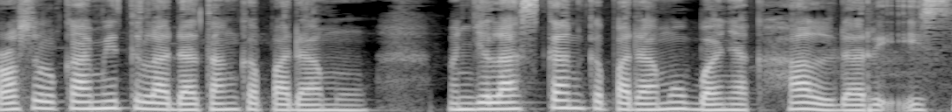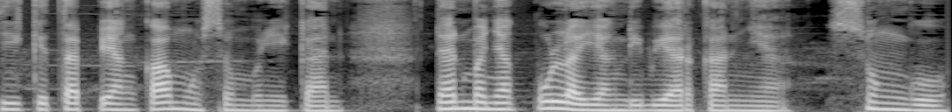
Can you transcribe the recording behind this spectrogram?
Rasul kami telah datang kepadamu, menjelaskan kepadamu banyak hal dari isi kitab yang kamu sembunyikan, dan banyak pula yang dibiarkannya. Sungguh,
